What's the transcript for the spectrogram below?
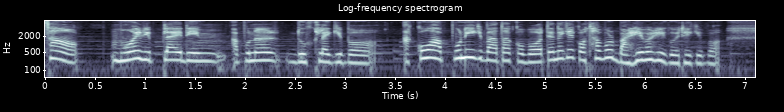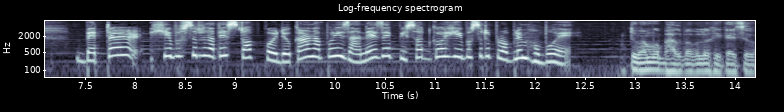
চাওক মই ৰিপ্লাই দিম আপোনাৰ দুখ লাগিব। আকৌ আপুনি কিবা এটা ক'ব তেনেকৈ কথাবোৰ বাঢ়ি বাঢ়ি গৈ থাকিব। বেটাৰ সেই বস্তুটো তাতে ষ্টপ কৰি দিওঁ কাৰণ আপুনি জানে যে পিছত গৈ সেই বস্তুটো প্ৰব্লেম হ'বই। তোমাক মোক ভাল পাবলৈ শিকাইছোঁ।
